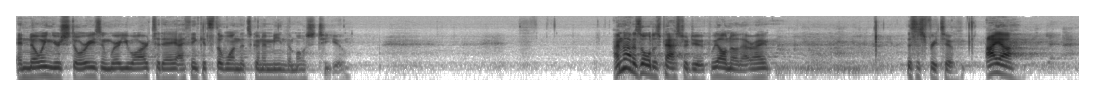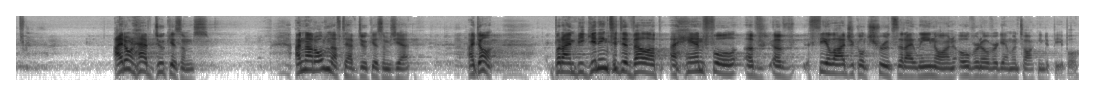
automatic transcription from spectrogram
And knowing your stories and where you are today, I think it's the one that's going to mean the most to you. I'm not as old as Pastor Duke. We all know that, right? This is free too. I, uh, I don't have Dukeisms. I'm not old enough to have Dukeisms yet. I don't but I'm beginning to develop a handful of, of theological truths that I lean on over and over again when talking to people.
